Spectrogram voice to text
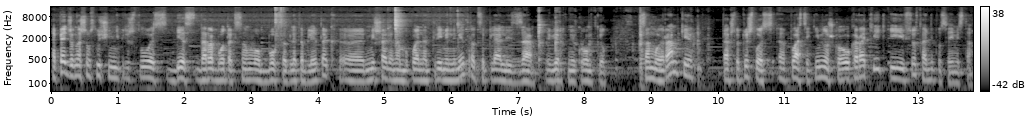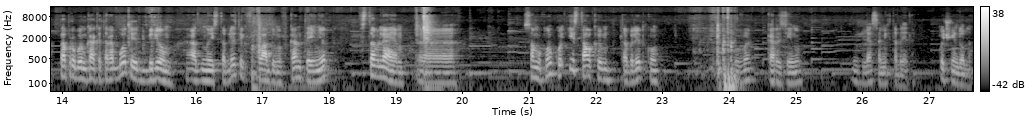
Опять же, в нашем случае не пришлось без доработок самого бокса для таблеток. Э, мешали нам буквально 3 мм, цеплялись за верхнюю кромку самой рамки. Так что пришлось э, пластик немножко укоротить и все станет на свои места. Попробуем, как это работает. Берем одну из таблеток, вкладываем в контейнер, вставляем э, саму кнопку и сталкиваем таблетку в корзину для самих таблеток. Очень удобно.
